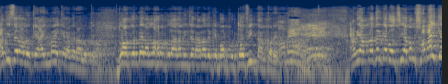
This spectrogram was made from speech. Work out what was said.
হাদিসের আলোকে আইমাই কেরামের আলোকে। দোয়া করবেন আল্লাহ রাব্বুল আলামিন যেন আমাদেরকে ভরপুর তৌফিক দান করেন। আমি আপনাদেরকে বলছি এবং সবাইকে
